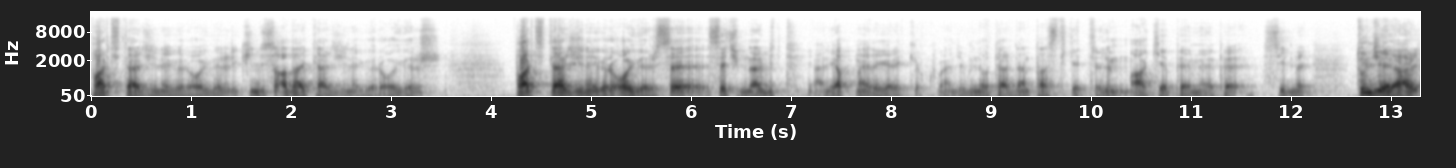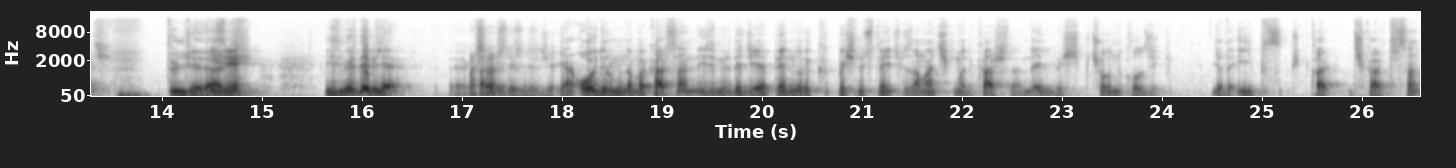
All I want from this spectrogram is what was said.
parti tercihine göre oy verir. İkincisi aday tercihine göre oy verir. Parti tercihine göre oy verirse seçimler bitti. Yani yapmaya da gerek yok. Bence bir noterden tasdik ettirelim. AKP, MHP silme. Tunceli hariç. Tunceli hariç. İzmir. İzmir'de bile e, kaybedebilir. Yani oy durumuna bakarsan İzmir'de CHP'nin oyu 45'in üstüne hiçbir zaman çıkmadı. Karşılarında 55'lik çoğunluk olacak. Ya da iyi çıkartırsan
